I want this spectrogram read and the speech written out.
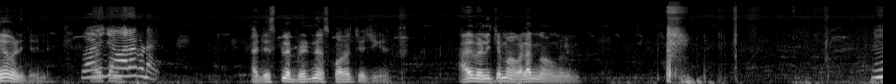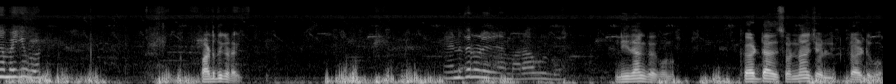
ஏன் வலிச்சது இல்லை? அது டிஸ்பிளே பிரைட்னஸ் குறைச்சி வச்சுங்க அது வெளிச்சமாக விளங்கும் அவங்களுக்கு. படுத்து கிடக்கு என்ன தெருவில் இல்லை மராவும் இல்லையா நீ தான் கேட்கணும். கேட்டு அது சொன்னால் சொல் கேட்டுக்கோ.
